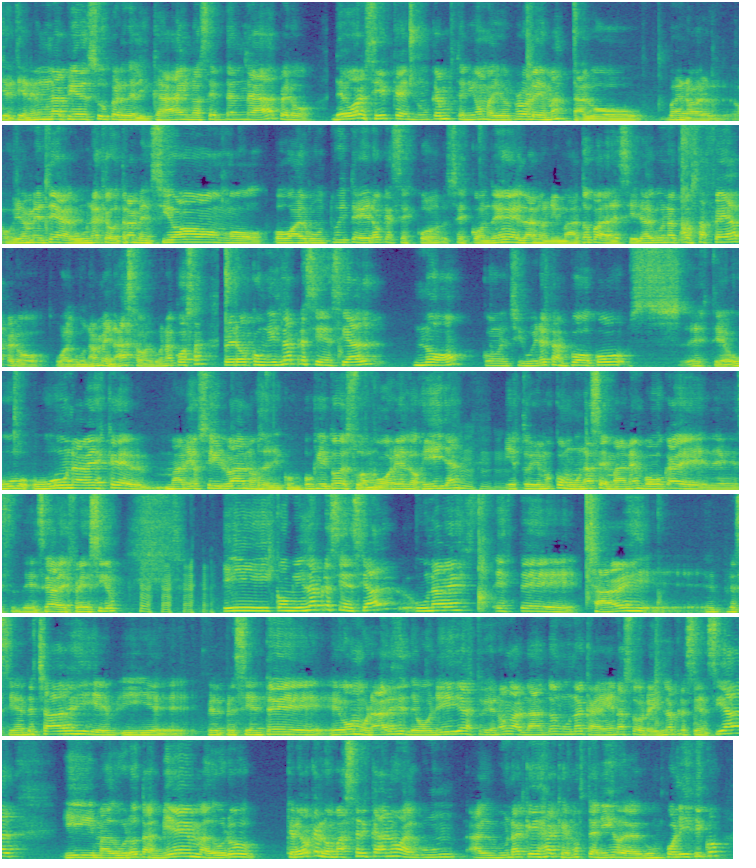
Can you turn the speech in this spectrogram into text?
que tienen una piel súper delicada y no aceptan nada, pero debo decir que nunca hemos tenido mayor problema, salvo, bueno, obviamente alguna que otra mención o, o algún tuitero que se, esco se esconde en el anonimato para decir alguna cosa fea, pero, o alguna amenaza o alguna cosa, pero con Isla Presidencial no, con el Chihuire tampoco. Este, hubo, hubo, una vez que Mario Silva nos dedicó un poquito de su amor en Lojilla y estuvimos como una semana en boca de, de, de ese adefesio. Y con Isla Presidencial, una vez este, Chávez, el presidente Chávez y, y el presidente Evo Morales de Bolivia estuvieron hablando en una cadena sobre Isla Presidencial y Maduro también. Maduro creo que lo más cercano a algún, alguna queja que hemos tenido de algún político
